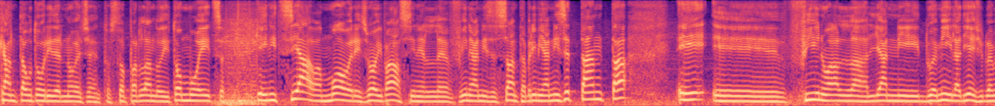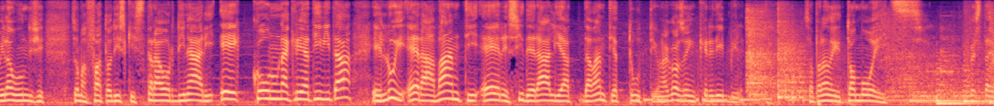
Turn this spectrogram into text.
cantautori del Novecento. Sto parlando di Tom Waits che iniziava a muovere i suoi passi nel fine anni 60, primi anni 70 e, e fino agli anni 2010-2011 insomma ha fatto dischi straordinari e con una creatività e lui era avanti ere siderali a- davanti a tutti una cosa incredibile. Sto parlando di Tom Waits. Questa è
